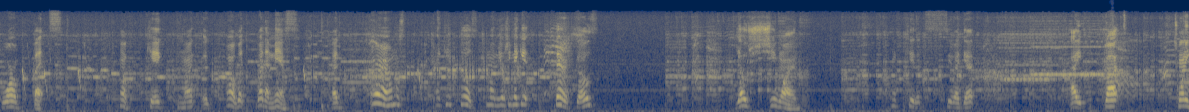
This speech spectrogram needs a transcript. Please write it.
squirrel butts. Okay, come on. Uh, oh, what? What I miss? Uh, oh, almost. I came close. Come on, Yoshi, make it. There it goes. Yoshi won. Okay, let's see what I get. I got 20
